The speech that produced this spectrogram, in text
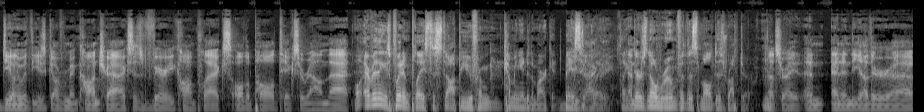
dealing with these government contracts is very complex. All the politics around that. Well, everything is put in place to stop you from coming into the market. Basically, Exactly. like And- there's no room for the small disruptor. That's right. And and in the other, uh,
